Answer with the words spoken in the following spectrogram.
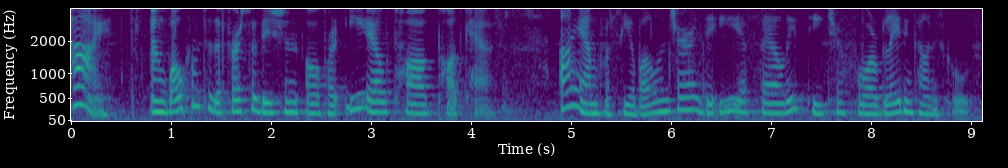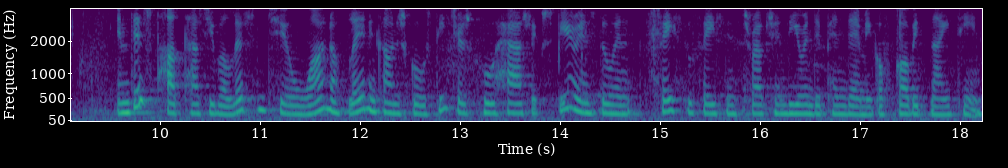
Hi, and welcome to the first edition of our EL Talk podcast. I am Rocio Bollinger, the ESL lead teacher for Bladen County Schools. In this podcast, you will listen to one of Bladen County Schools teachers who has experience doing face to face instruction during the pandemic of COVID 19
